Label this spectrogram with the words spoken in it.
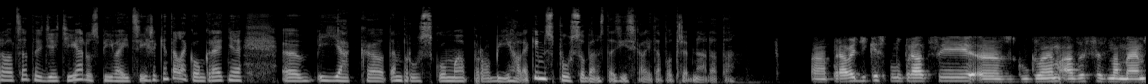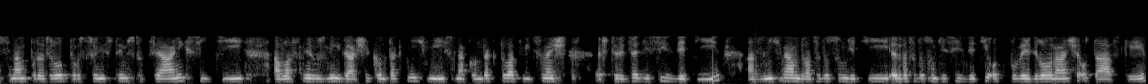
24 dětí a dospívajících. Řekněte ale konkrétně, eh, jak ten průzkum probíhal, jakým způsobem jste získali ta potřebná data. Právě díky spolupráci eh, s Googlem a se Seznamem se nám podařilo prostřednictvím sociálních sítí a vlastně různých dalších kontaktních míst nakontaktovat více než 40 tisíc dětí a z nich nám 28 dětí, 28 eh, tisíc dětí odpovědělo na naše otázky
